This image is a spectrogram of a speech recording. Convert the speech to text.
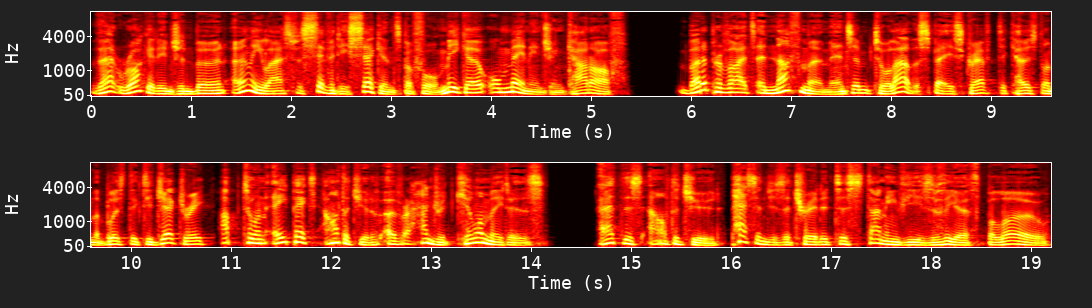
That rocket engine burn only lasts for 70 seconds before MECO or main engine cutoff but it provides enough momentum to allow the spacecraft to coast on the ballistic trajectory up to an apex altitude of over 100 kilometers. At this altitude, passengers are treated to stunning views of the Earth below.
